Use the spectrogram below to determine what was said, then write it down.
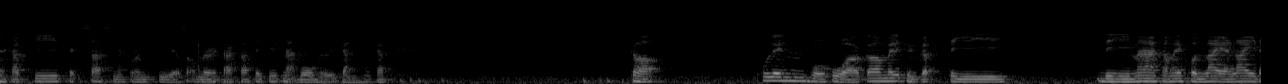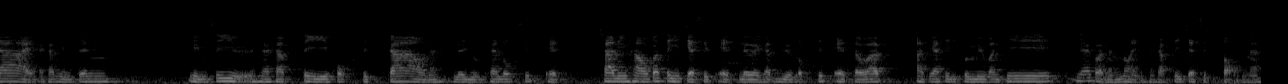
นะครับที่เท็กซัสนะ Volunteers of America Classic ที่สนาม Old American นะครับ ก็ผู้เล่นหัวหัวก็ไม่ได้ถึงกับตีดีมากทำให้คนไล่ไล่ได้นะครับ อย่างเช่นลินซี่อยู่นะครับ ตี 69 นะเลยอยู่แค่ลบ 11 ชาร์ลีย์ฮัลล์ก็ตี 71 เลยครับ อยู่ลบ 11 แต่ว่าอาฒยาฐิติกุลมีวันที่แย่กว่านั้นหน่อยนะครับ ตี 72 นะ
